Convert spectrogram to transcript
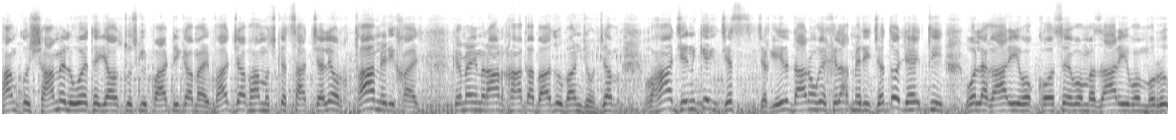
ہم کچھ شامل ہوئے تھے یا اس کو اس کی پارٹی کا میں بات جب ہم اس کے ساتھ چلے اور تھا میری خواہش کہ میں عمران خان کا بازو بن جاؤں۔ جب وہاں جن کے جس جگیرداروں کے خلاف میری جد و جہد تھی وہ لگاری وہ کھوسے وہ مزاری وہ مرو-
